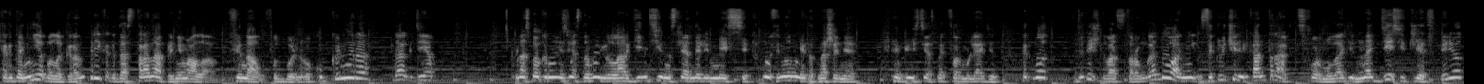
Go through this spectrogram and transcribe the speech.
когда не было Гран-при, когда страна принимала финал футбольного Кубка мира, да, где насколько мне известно, выиграла Аргентина с Лионелем Месси. Ну, это не имеет отношения, естественно, к Формуле 1. Так вот, в 2022 году они заключили контракт с Формулой 1 на 10 лет вперед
